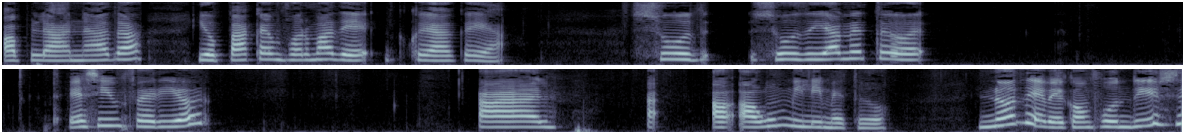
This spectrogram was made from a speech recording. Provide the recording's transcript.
aplanada y opaca en forma de craquea. Su diámetro es inferior al, a, un milímetro. No debe confundirse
